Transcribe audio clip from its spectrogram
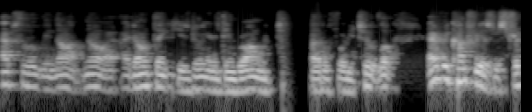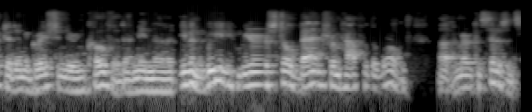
Absolutely not. No, I, don't think he's doing anything wrong with Title 42. Look, every country has restricted immigration during COVID. I mean, uh, even we we are still banned from half of the world, uh, American citizens.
